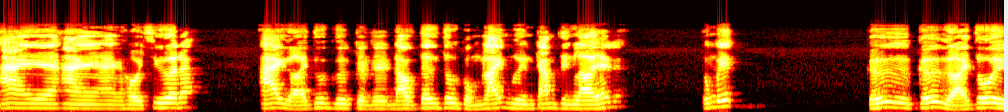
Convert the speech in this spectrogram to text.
ai ai, ai hồi xưa đó ai gọi tôi đầu tư tôi cũng lấy 10 trăm tiền lời hết tôi không biết cứ cứ gọi tôi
